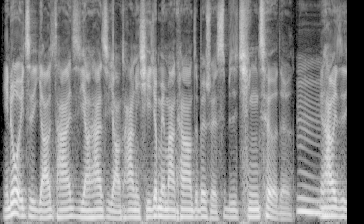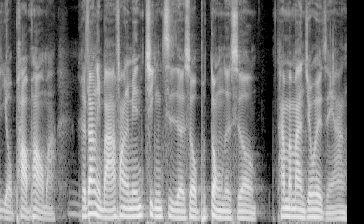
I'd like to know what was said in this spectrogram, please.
你如果一直摇它，一直摇它，一直摇它，你其实就没办法看到这杯水是不是清澈的，嗯因嗯为它会一直有泡泡嘛。可当你把它放在那边静置的时候，不动的时候，它慢慢就会怎样？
